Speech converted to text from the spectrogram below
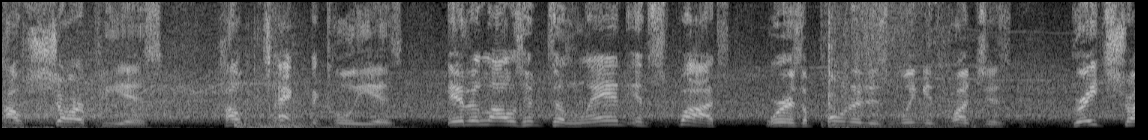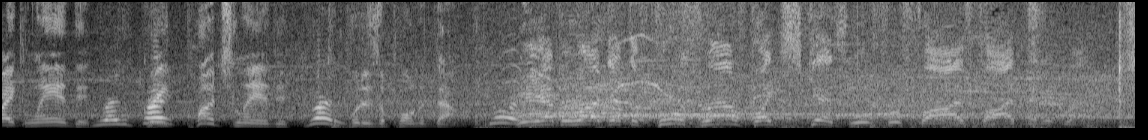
how sharp he is, how technical he is. It allows him to land in spots where his opponent is winging punches. Great strike landed. Great punch landed Ready. to put his opponent down. We have arrived at the fourth round fight scheduled for five five-minute rounds.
